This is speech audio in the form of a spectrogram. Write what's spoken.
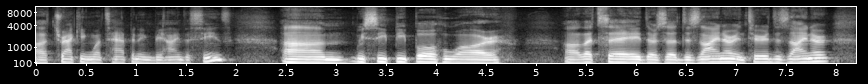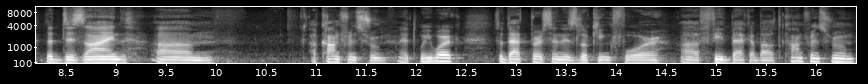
uh, tracking what's happening behind the scenes. Um, we see people who are, uh, let's say, there's a designer, interior designer, that designed um, a conference room at WeWork. So that person is looking for uh, feedback about conference room.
